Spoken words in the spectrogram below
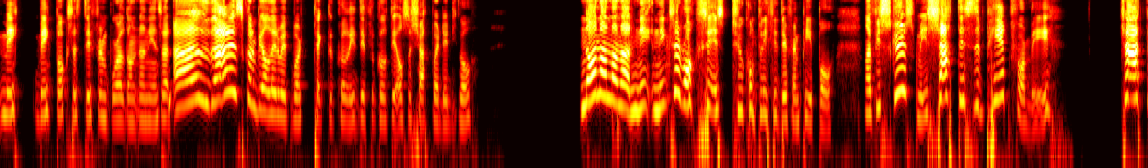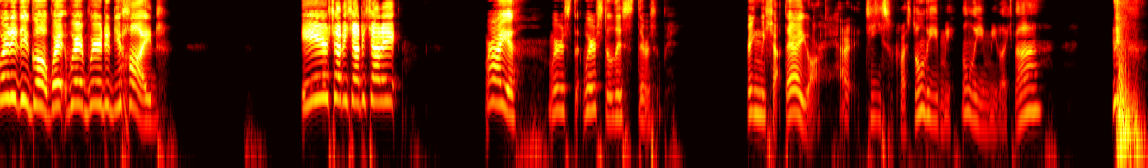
Make make boxes different world on, on the inside. Uh, that is gonna be a little bit more technically difficult. Also, chat, where did you go? No, no, no, no. Ni- Nix and Roxy is two completely different people. Now, if you excuse me, chat disappeared for me. Chat, where did you go? Where, where, where did you hide? Here, chatty, chatty, chatty. Where are you? Where's the, where's the list? There's a... Bring me shot. There you are. Jesus Christ, don't leave me. Don't leave me like that.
